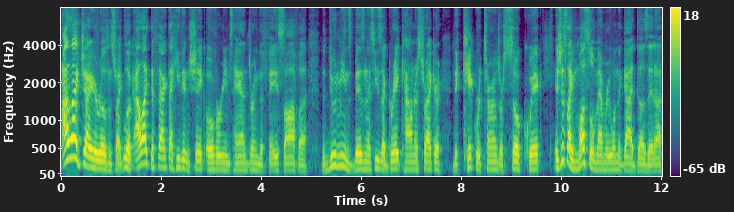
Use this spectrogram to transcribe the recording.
I like Jair Rozenstruik. Look, I like the fact that he didn't shake Overeem's hand during the face-off. Uh, the dude means business. He's a great counter striker. The kick returns are so quick. It's just like muscle memory when the guy does it. Uh,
